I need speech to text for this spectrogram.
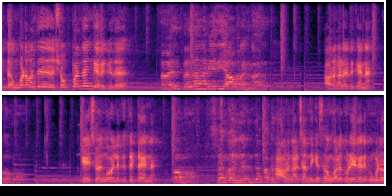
இந்த உங்களோட வந்து ஷாப் வந்து எங்கே இருக்குது. இது பிரதான வீதி ஆவரங்கால். அவரங்கால இருக்கு என்ன? ஓகே சிவன் கோயிலுக்கு கிட்ட என்ன? ஆமாம் சிவங்கோயிலிருந்து பக்கத்தில். அவரங்கால் சந்தைக்கு சிவன் கோயிலுக்கும் இடையில இருக்கும் கூட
